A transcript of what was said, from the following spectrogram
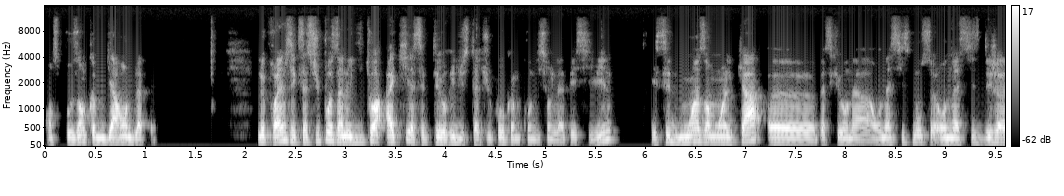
en se posant comme garant de la paix. Le problème, c'est que ça suppose un auditoire acquis à cette théorie du statu quo comme condition de la paix civile, et c'est de moins en moins le cas euh, parce qu'on on assiste, déjà à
